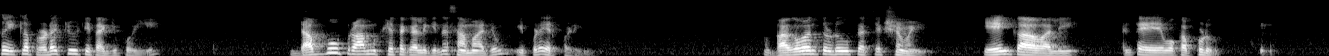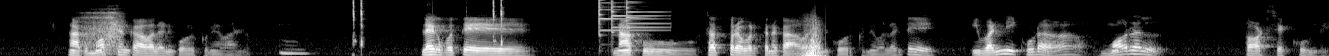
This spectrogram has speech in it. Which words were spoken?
సో ఇట్లా ప్రొడక్టివిటీ తగ్గిపోయి డబ్బు ప్రాముఖ్యత కలిగిన సమాజం ఇప్పుడు ఏర్పడింది. భగవంతుడు ప్రత్యక్షమై ఏం కావాలి అంటే ఒకప్పుడు నాకు మోక్షం కావాలని కోరుకునేవాళ్ళు. లేకపోతే నాకు సత్ప్రవర్తన కావాలని కోరుకునేవాళ్ళు. అంటే ఇవన్నీ కూడా మోరల్ థాట్స్ ఎక్కువ ఉండేవి.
